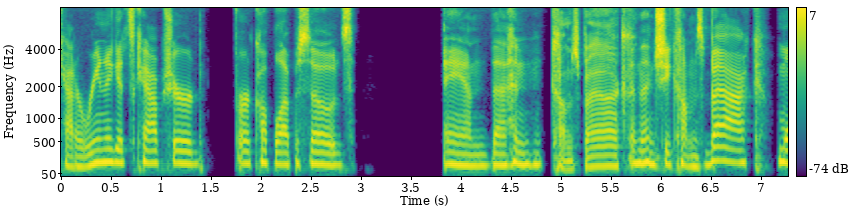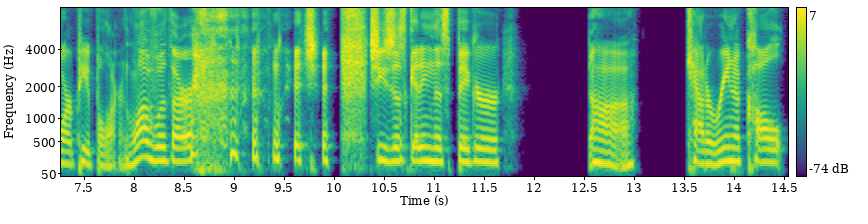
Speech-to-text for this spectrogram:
Katarina gets captured for a couple episodes, and then Comes back. and then she comes back. More people are in love with her, which she's just getting this bigger uh Katarina cult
